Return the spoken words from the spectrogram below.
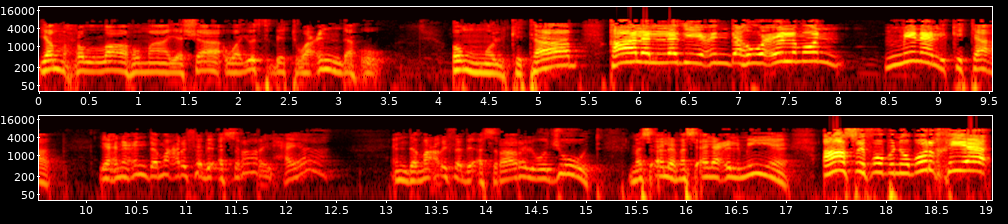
يمحو الله ما يشاء ويثبت وعنده. أم الكتاب. قال الذي عنده علم من الكتاب. يعني عنده معرفة بأسرار الحياة عند معرفة بأسرار الوجود. مسألة مسألة علمية. آصف بن برخية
